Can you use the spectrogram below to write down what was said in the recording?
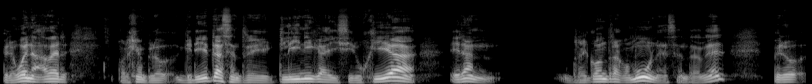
pero bueno, a ver, por ejemplo, grietas entre clínica y cirugía eran recontra comunes, ¿entendés? Pero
